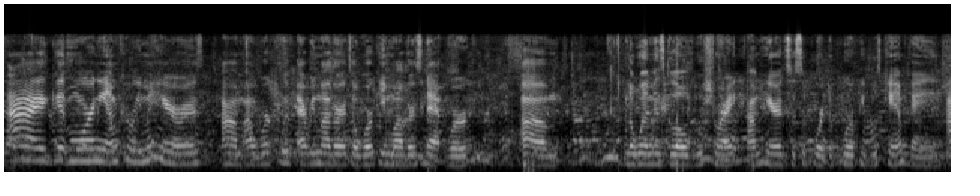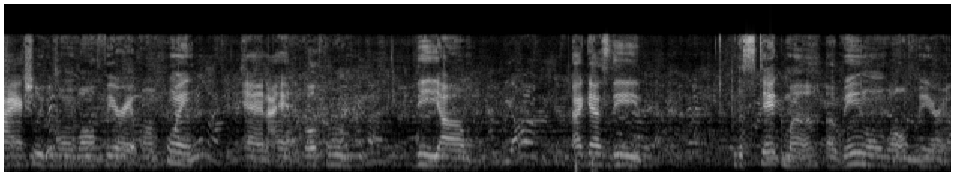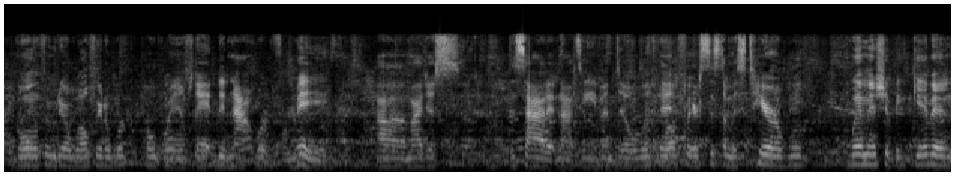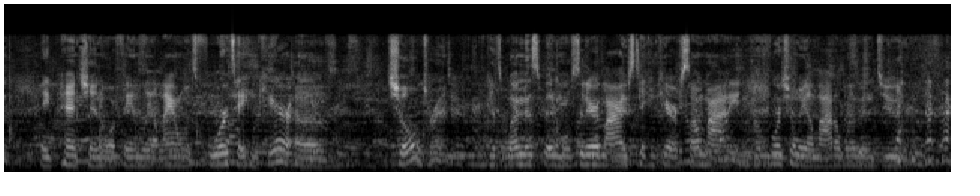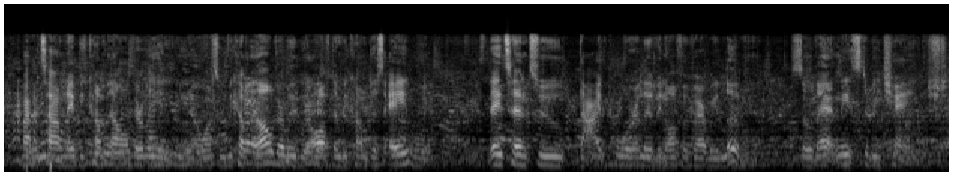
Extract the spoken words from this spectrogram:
Hi, good morning. I'm Karima Harris. Um, I work with Every Mother. It's a working mothers network. Um, the Women's Global Strike. I'm here to support the Poor People's Campaign. I actually was on welfare at one point, and I had to go through the, um, I guess the the stigma of being on welfare, going through their welfare to work programs that did not work for me. Um, I just decided not to even deal with it. Welfare system is terrible. Women should be given a pension or family allowance for taking care of children because women spend most of their lives taking care of somebody. Unfortunately, a lot of women do by the time they become elderly, and you know, once we become elderly, we often become disabled. They tend to die poor, living off of very little. So that needs to be changed.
